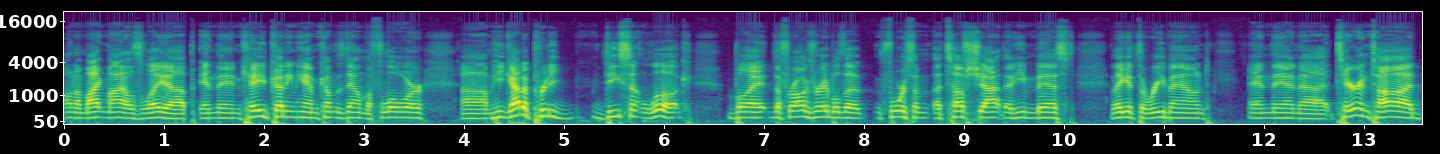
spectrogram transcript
on a Mike Miles layup, and then Cade Cunningham comes down the floor. Um, he got a pretty decent look, but the Frogs were able to force him a tough shot that he missed. They get the rebound, and then uh, Taryn Todd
